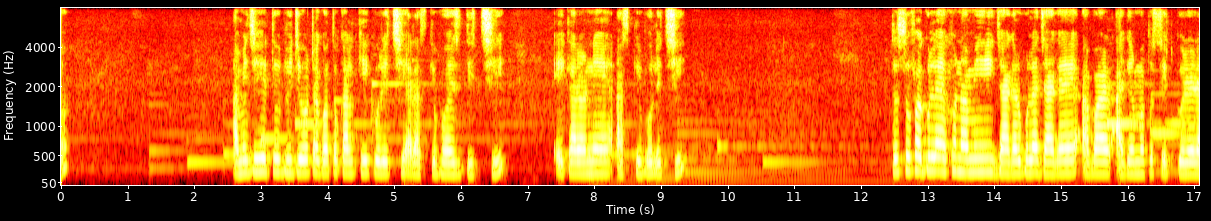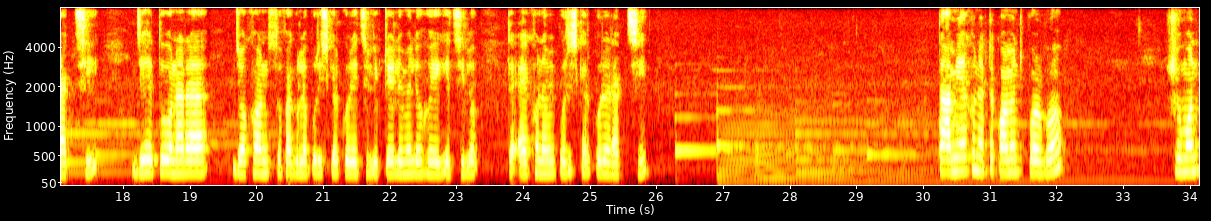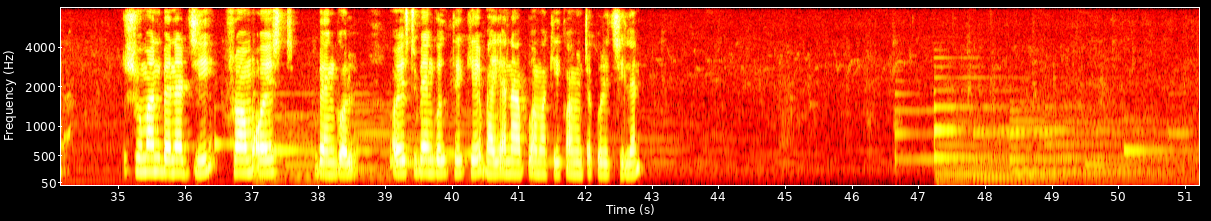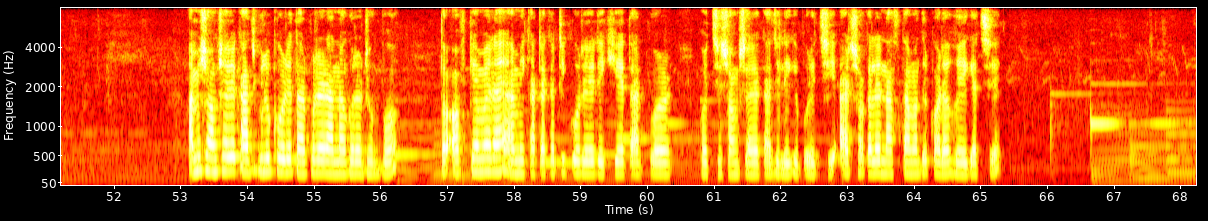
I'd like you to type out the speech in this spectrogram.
আমি যেহেতু ভিডিওটা গতকালকেই করেছি আর আজকে ভয়েস দিচ্ছি, এই কারণে আজকে বলেছি। তো সোফাগুলো এখন আমি জায়গাগুলা জায়গায় আবার আগের মতো সেট করে রাখছি। যেহেতু ওনারা যখন সোফাগুলো পরিষ্কার করেছিল, একটু এলোমেলো হয়ে গেছিল, তো এখন আমি পরিষ্কার করে রাখছি। তা আমি এখন একটা কমেন্ট করব Suman, Suman Banerjee from West Bengal West Bengal থেকে ভাইয়া না আপু আমাকে কমেন্টটা করেছিলেন। আমি সংসারের কাজগুলো করে তারপরে রান্নাঘরে ঢুকবো। তো অফ ক্যামেরায় আমি কাটাকাটি করে রেখে তারপর হচ্ছে সংসারের কাজে লেগে পড়েছি। আর সকালের নাস্তা আমাদের করা হয়ে গেছে।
